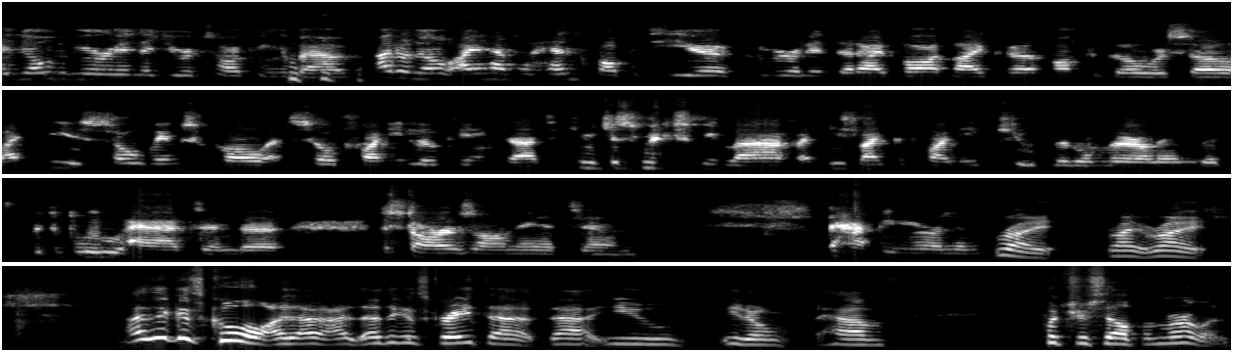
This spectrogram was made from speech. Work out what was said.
I know the Merlin that you were talking about. I don't know. I have a hand puppeteer Merlin that I bought like a month ago or so, and he is so whimsical and so funny looking that he just makes me laugh. And he's like the funny, cute little Merlin with, with the blue hat and the, the stars on it and the happy Merlin. Right, right, right. I think it's cool. I, I I think it's great that that you you know have put yourself a Merlin.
